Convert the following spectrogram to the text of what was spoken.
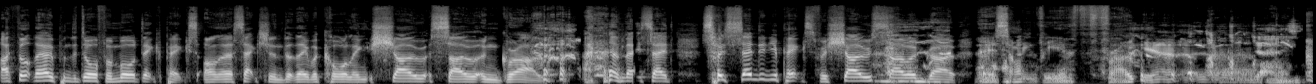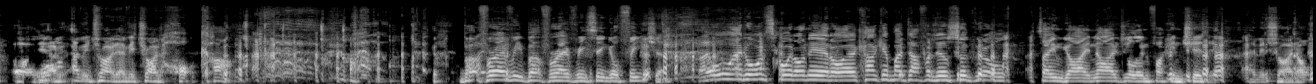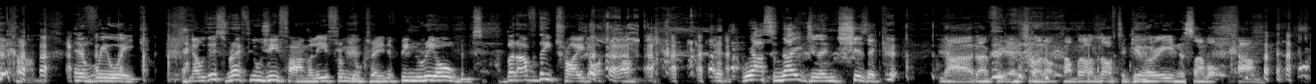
I thought they opened the door for more dick pics on a section that they were calling "Show, Sow, and Grow," and they said, "So send in your pics for show, sow, and grow. There's something for your throat." Yeah. Oh, yeah. Have you tried? Have you tried hot cum? But for every, but for every single feature. Like, oh, I don't know what's going on here. Or I can't get my daffodils to oh, grow. Same guy, Nigel and fucking Chiswick. Have you tried cum? Every week. Now, this refugee family from Ukraine have been rehomed, but have they tried cum? We asked Nigel and Chiswick. No, I don't think they've tried hot come, but I'd love to give her Ina some hot.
